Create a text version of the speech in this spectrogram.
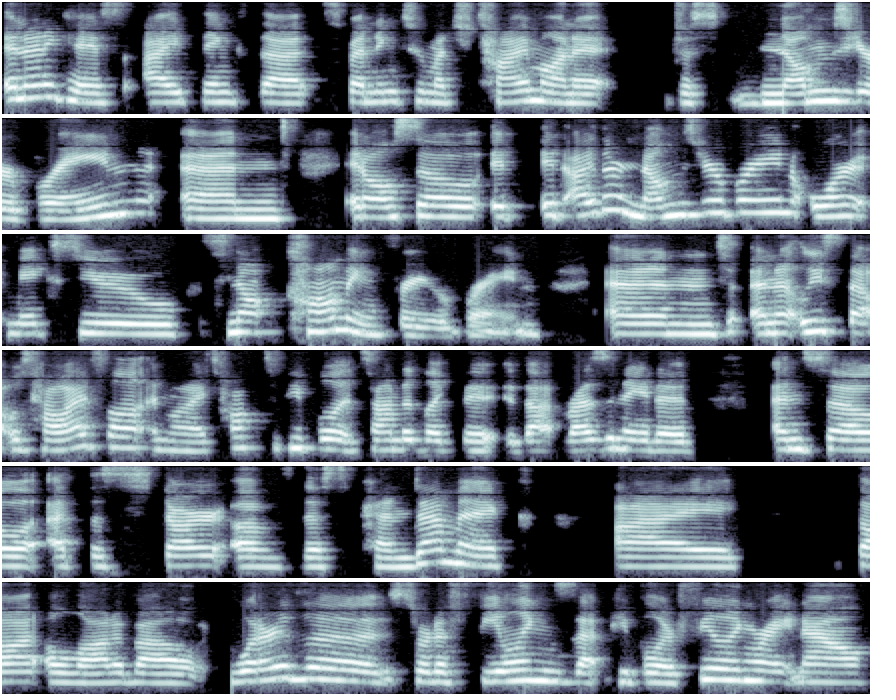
in any case, I think that spending too much time on it just numbs your brain and it also it, it either numbs your brain or it makes you it's not calming for your brain and and at least that was how i felt and when i talked to people it sounded like they, that resonated and so at the start of this pandemic I thought a lot about what are the sort of feelings that people are feeling right now?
